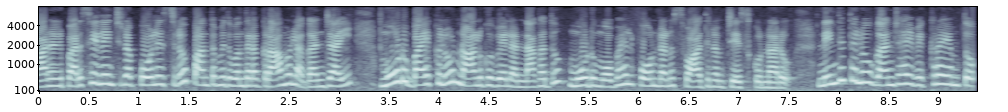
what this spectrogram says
వారిని పరిశీలించిన పోలీసులు పంతొమ్మిది వందల గ్రాముల గంజాయి మూడు బైకులు నాలుగు వేల నగదు మూడు మొబైల్ ఫోన్లను స్వాధీనం చేసుకున్నారు. నిందితులు గంజాయి విక్రయంతో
